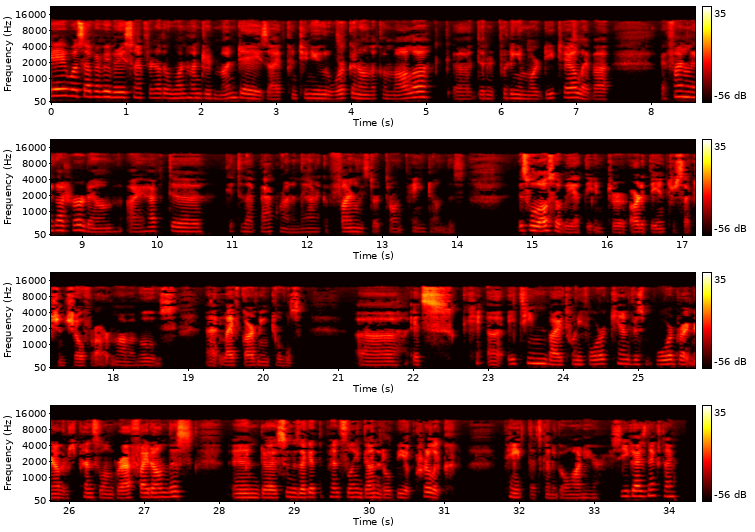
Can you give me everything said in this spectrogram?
Hey, what's up, everybody? It's time for another 100 Mondays. I've continued working on the Kamala, uh, didn't putting in more detail. I've uh, I finally got her down. I have to get to that background, and then I can finally start throwing paint on this. This will also be at the inter art at the intersection show for Art Mama Moves at Life Gardening Tools. Uh, it's uh, 18 by 24 canvas board right now. There's pencil and graphite on this. And uh, as soon as I get the penciling done, it'll be acrylic paint that's going to go on here. See you guys next time.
